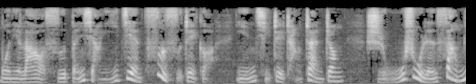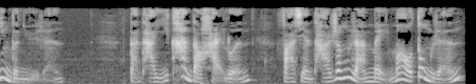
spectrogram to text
莫涅拉奥斯本想一剑刺死这个引起这场战争、使无数人丧命的女人，但他一看到海伦，发现她仍然美貌动人，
